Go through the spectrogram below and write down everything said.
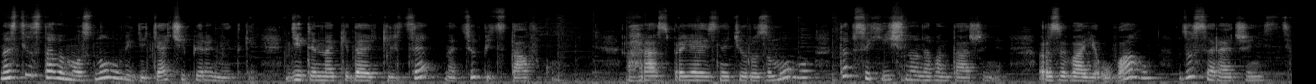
На стіл ставимо основу від дитячої пірамідки. Діти накидають кільце на цю підставку. Гра сприяє зняттю розумового та психічного навантаження, розвиває увагу, зосередженість.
